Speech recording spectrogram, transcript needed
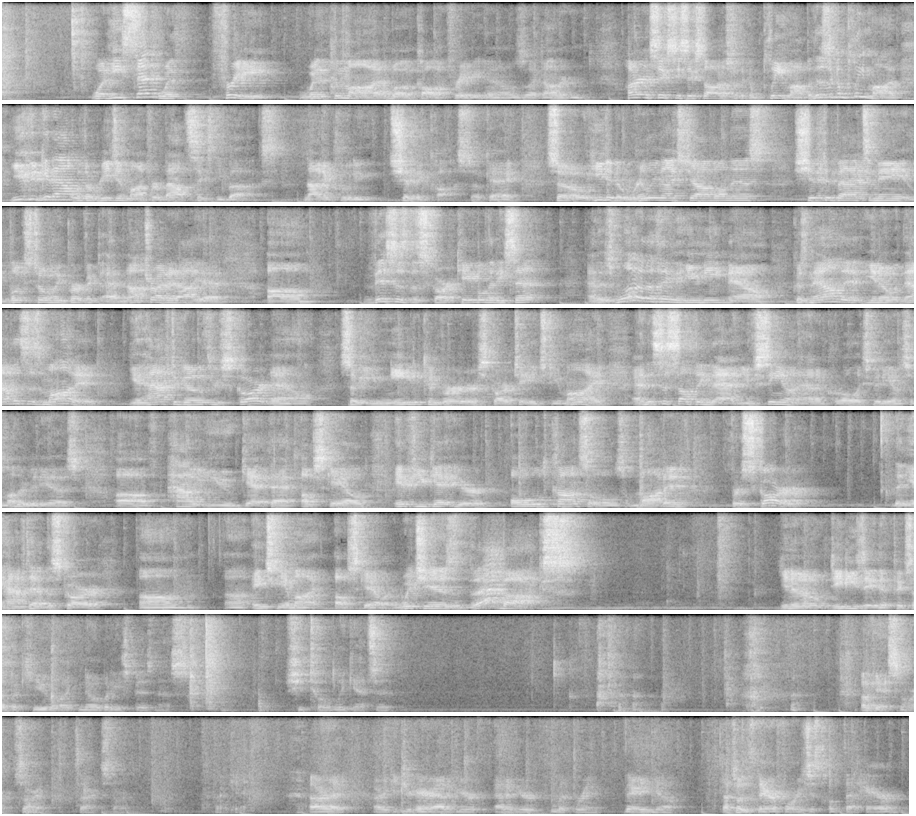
what he sent with free with the mod, well, call it free, you know, it was like 100 $166 for the complete mod, but this is a complete mod. You could get out with a region mod for about 60 bucks, not including shipping costs, okay? So he did a really nice job on this, shipped it back to me. It looks totally perfect. I have not tried it out yet. Um, this is the SCART cable that he sent. And there's one other thing that you need now, because now that, you know, now this is modded, you have to go through SCART now. So you need a converter SCART to HDMI. And this is something that you've seen on Adam Koralik's video and some other videos of how you get that upscaled. If you get your old consoles modded for SCART, then you have to have the SCART um, uh, HDMI upscaler, which is that box. You know, DD Zeta picks up a cue like nobody's business. She totally gets it. okay, snort. Sorry, sorry, snort. Okay. All right, all right. Get your hair out of your out of your lip ring. There you go. That's what it's there for. Is just hook that hair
